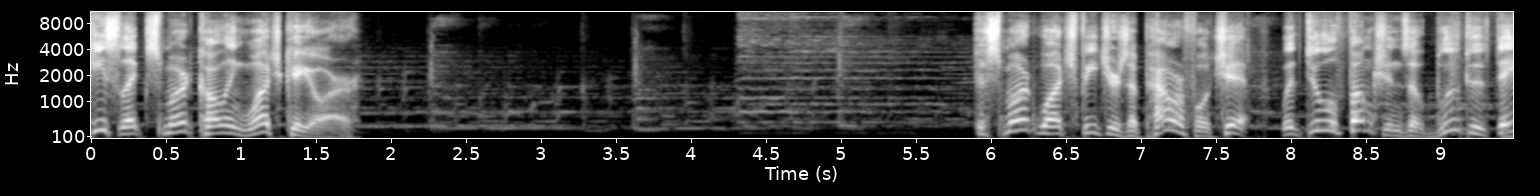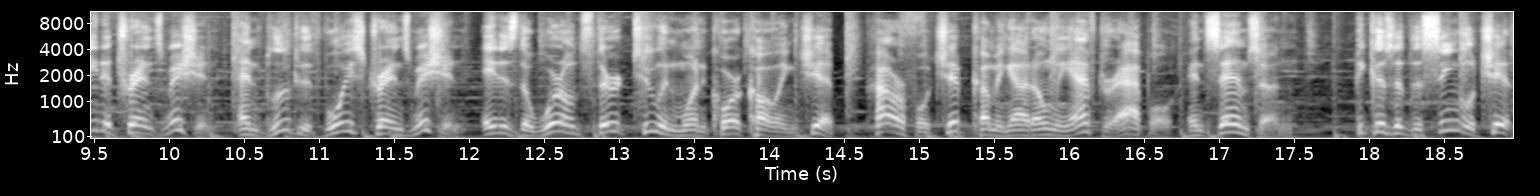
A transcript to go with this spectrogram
Kieslect Smart Calling Watch KR. The smartwatch features a powerful chip with dual functions of Bluetooth data transmission and Bluetooth voice transmission. It is the world's third 2-in-1 core calling chip, powerful chip coming out only after Apple and Samsung. Because of the single chip,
